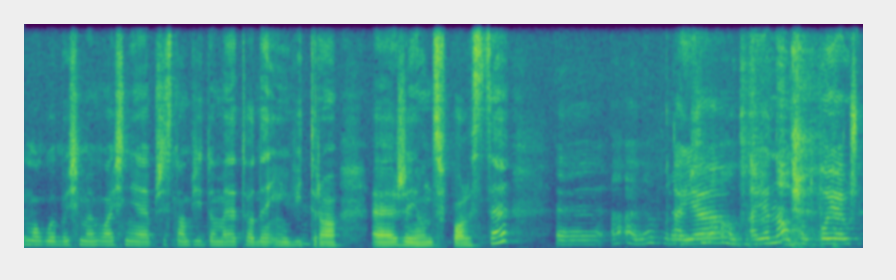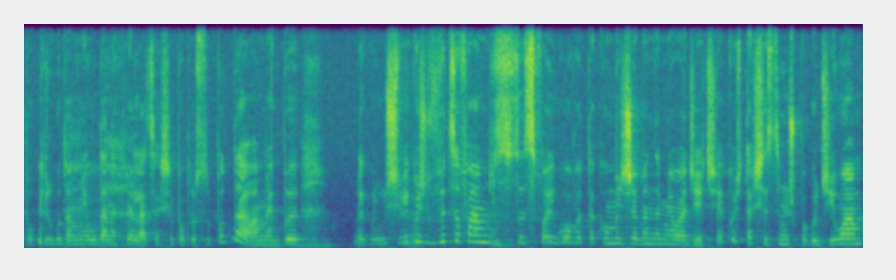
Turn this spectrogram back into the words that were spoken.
mogłybyśmy właśnie przystąpić do metody in vitro, żyjąc w Polsce. E, a Ania wybrała A ja, na odwrót. a ja na odwrót, bo ja już po kilku tam nieudanych relacjach się po prostu poddałam. Jakby, jakby się jakoś wycofałam ze swojej głowy taką myśl, że będę miała dzieci. Jakoś tak się z tym już pogodziłam.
